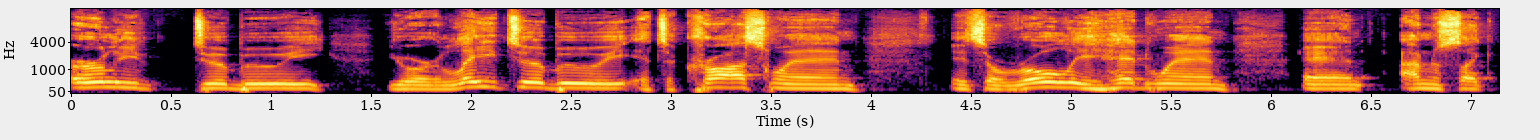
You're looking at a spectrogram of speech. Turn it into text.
early to a buoy, you're late to a buoy, it's a crosswind, it's a roly headwind, and I'm just like,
